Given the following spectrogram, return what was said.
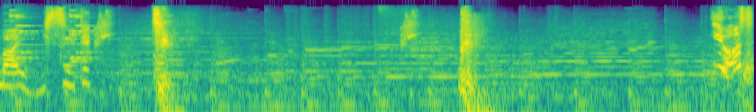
前を見据えて。よし！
